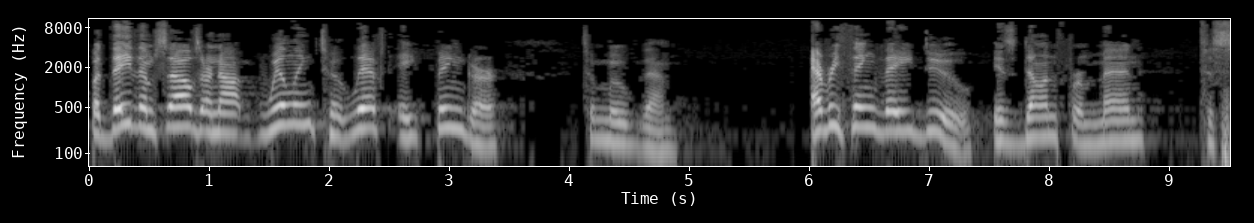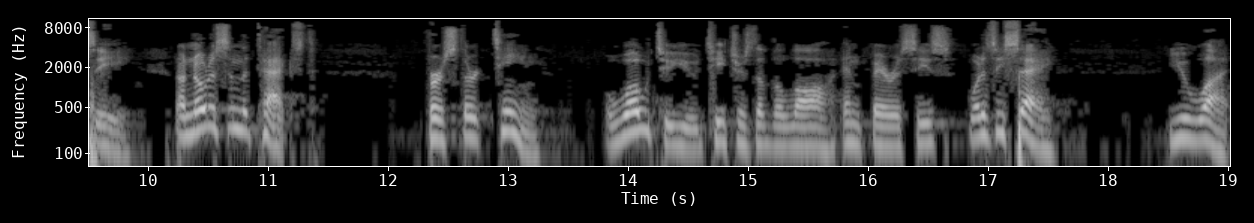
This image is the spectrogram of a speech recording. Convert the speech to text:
but they themselves are not willing to lift a finger to move them. Everything they do is done for men to see. Now, notice in the text, verse 13 Woe to you, teachers of the law and Pharisees. What does he say? You what?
